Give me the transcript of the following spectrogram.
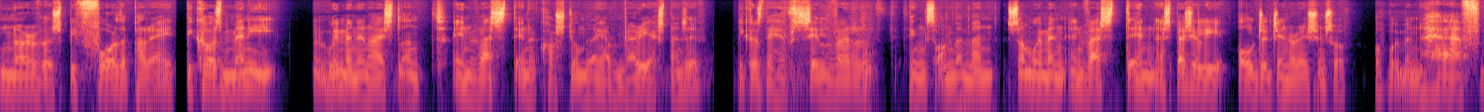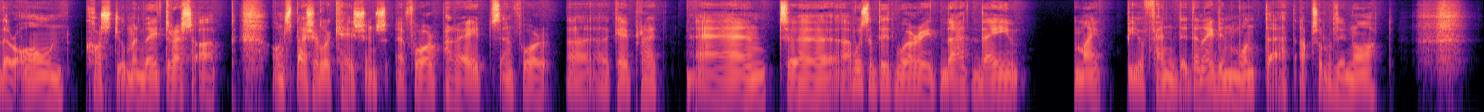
nervous before the parade because many women in Iceland invest in a costume. They are very expensive because they have silver things on them. And some women invest in, especially older generations of, of women, have their own costume and they dress up on special occasions for parades and for uh, gay pride. And uh, I was a bit worried that they might be offended, and I didn't want that, absolutely not.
